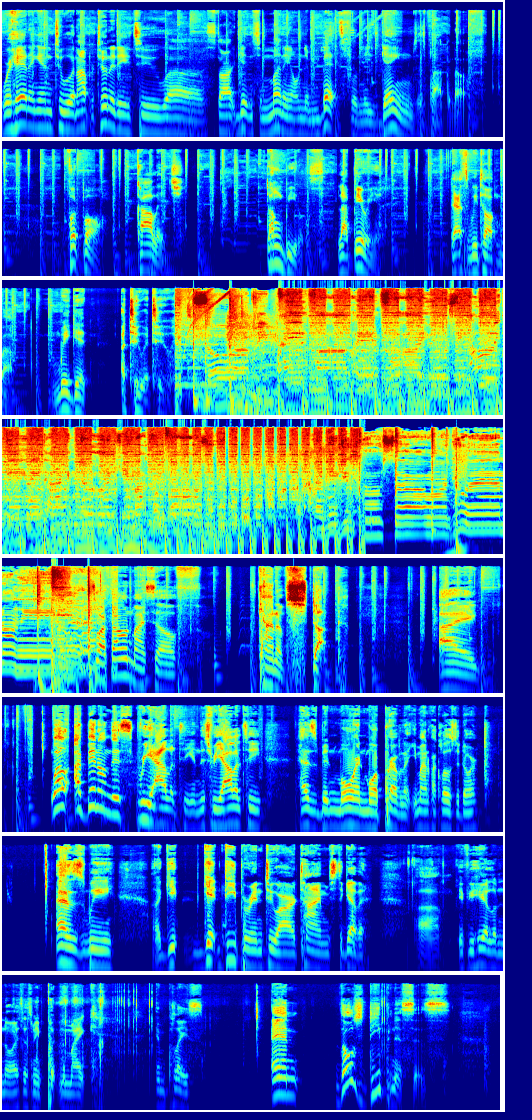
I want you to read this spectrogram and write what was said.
we're heading into an opportunity to uh, start getting some money on them bets from these games that's popping off. Football, college, dung beetles, Liberia. That's what we talking about. We get a two at two. So I want you and only So I found myself kind of stuck. I, well, I've been on this reality, and this reality has been more and more prevalent. You mind if I close the door? As we uh, get get deeper into our times together. Uh, if you hear a little noise, that's me putting the mic in place. And those deepnesses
